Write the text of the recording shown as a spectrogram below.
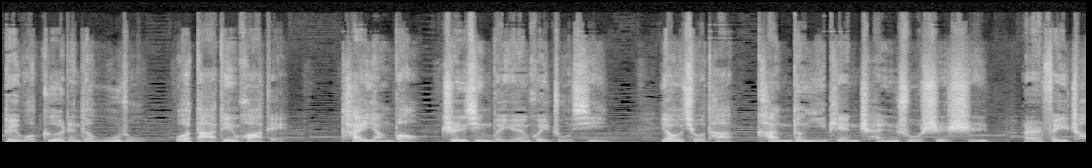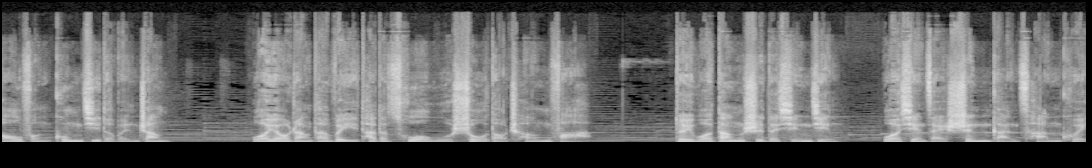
对我个人的侮辱。我打电话给。《太阳报》执行委员会主席要求他刊登一篇陈述事实而非嘲讽攻击的文章。我要让他为他的错误受到惩罚。对我当时的行径，我现在深感惭愧。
